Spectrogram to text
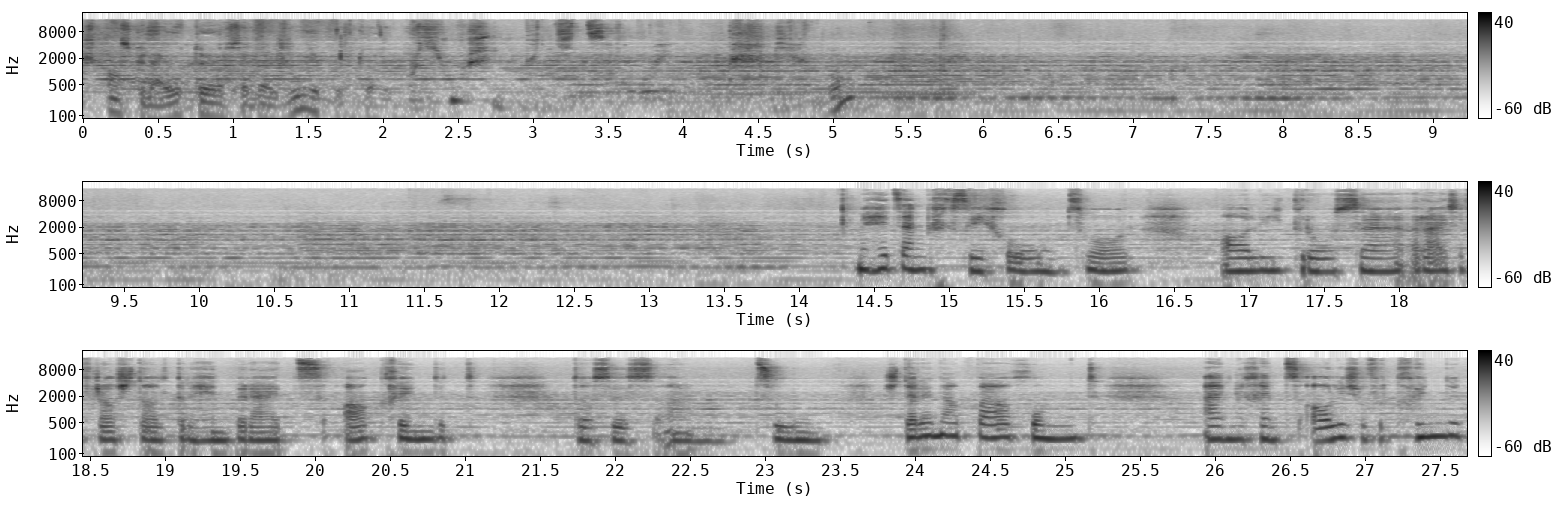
je pense que la hauteur, ça doit jouer pour toi. Oui, moi, je suis une petite, ça va ouais. Bon Man hat es eigentlich gesehen, und zwar alle grossen Reiseveranstalter haben bereits angekündigt, dass es ähm, zu Stellenabbau kommt. Eigentlich haben es alle schon verkündet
